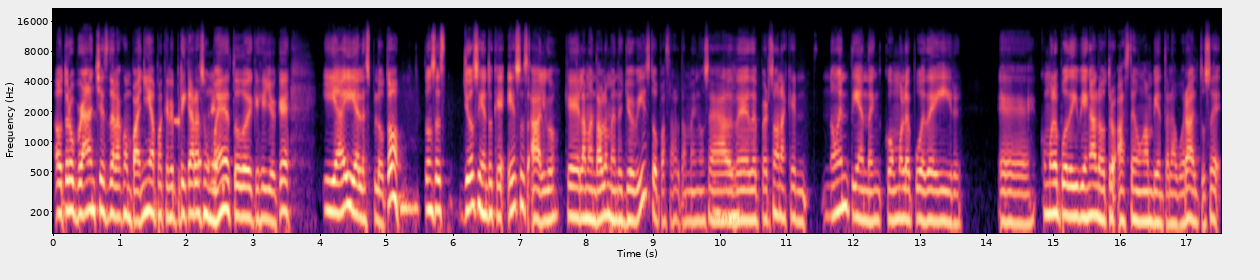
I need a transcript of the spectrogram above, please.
a otros branches de la compañía para que le explicara su método y qué sé yo qué. Y ahí él explotó. Entonces, yo siento que eso es algo que lamentablemente yo he visto pasar también. O sea, de, de personas que no entienden cómo le puede ir, eh, cómo le puede ir bien al otro hasta en un ambiente laboral. Entonces,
